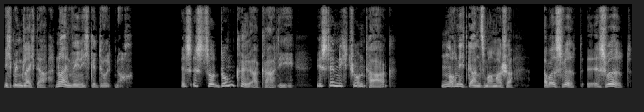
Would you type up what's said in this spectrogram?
ich bin gleich da. Nur ein wenig Geduld noch. Es ist so dunkel, Arkadi. Ist denn nicht schon Tag? Noch nicht ganz, Mamascha, aber es wird, es wird.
